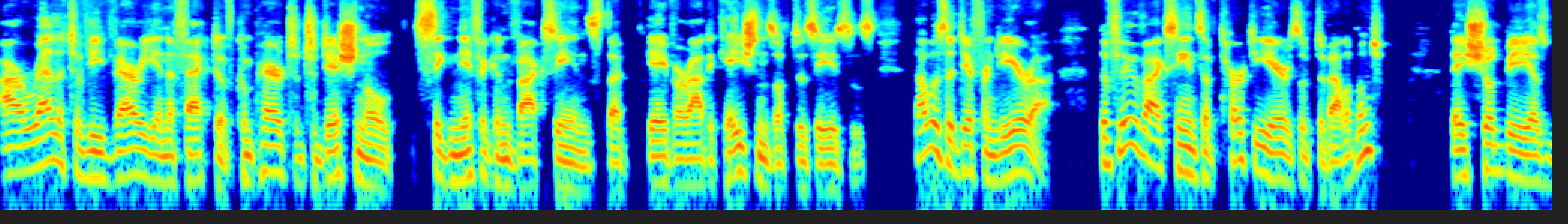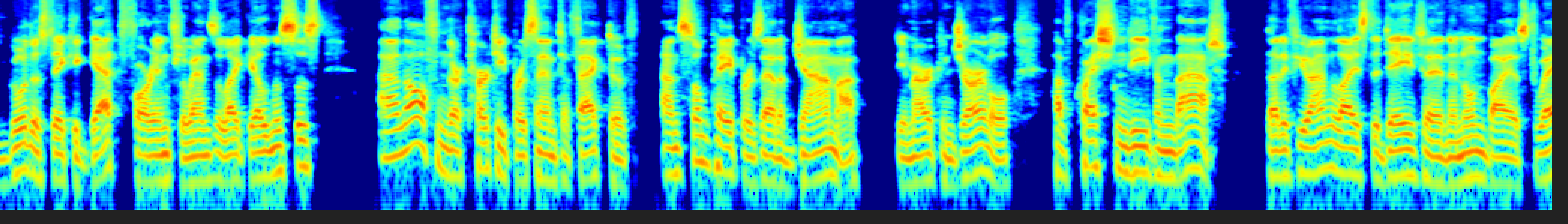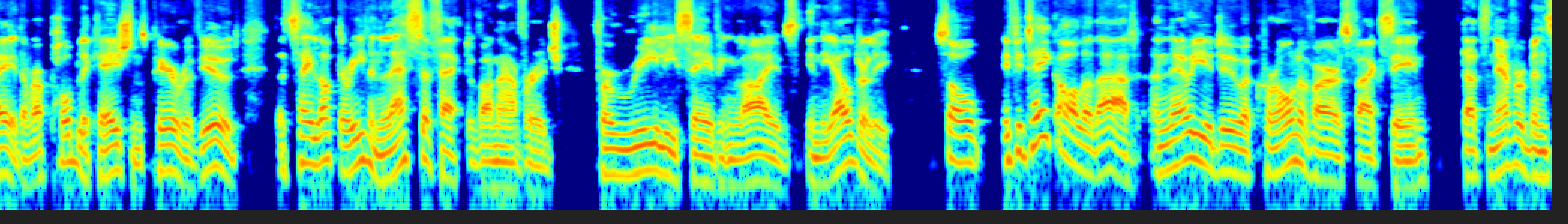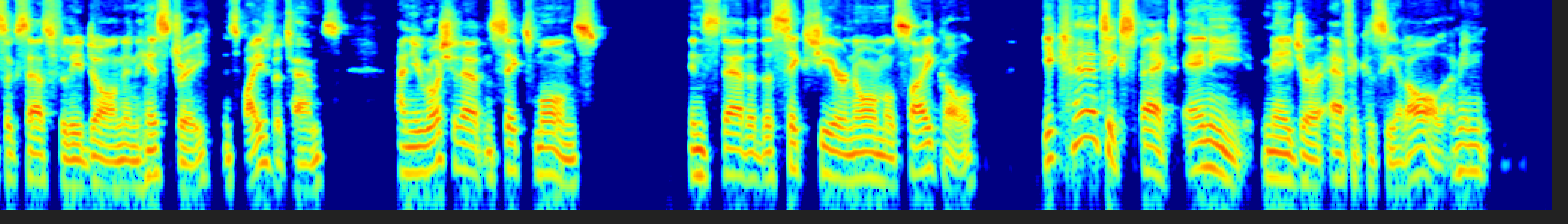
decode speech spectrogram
are relatively very ineffective compared to traditional significant vaccines that gave eradications of diseases. That was a different era. The flu vaccines have 30 years of development. They should be as good as they could get for influenza like illnesses. And often they're 30% effective. And some papers out of JAMA, the American Journal, have questioned even that. That if you analyze the data in an unbiased way, there are publications, peer reviewed, that say, look, they're even less effective on average for really saving lives in the elderly. So if you take all of that and now you do a coronavirus vaccine that's never been successfully done in history, in spite of attempts, and you rush it out in six months instead of the six year normal cycle, you can't expect any major efficacy at all. I mean,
